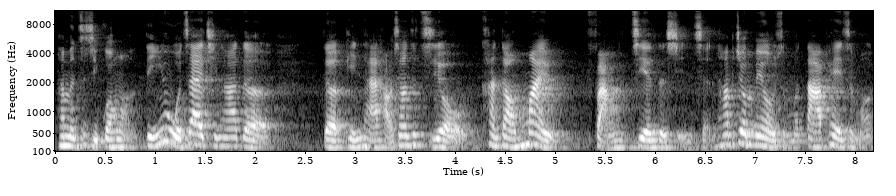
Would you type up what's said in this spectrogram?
他们自己官网订，因为我在其他的的平台好像就只有看到卖房间的行程，他们就没有什么搭配什么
